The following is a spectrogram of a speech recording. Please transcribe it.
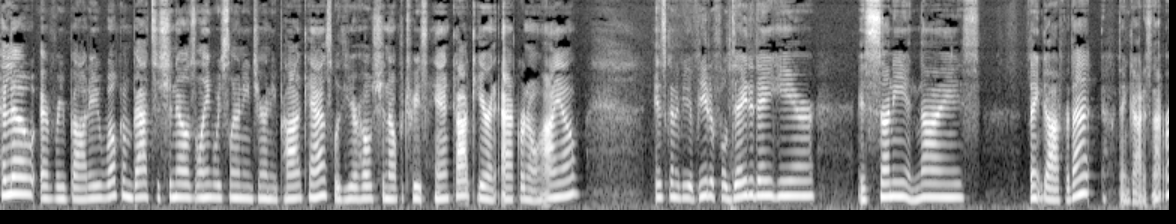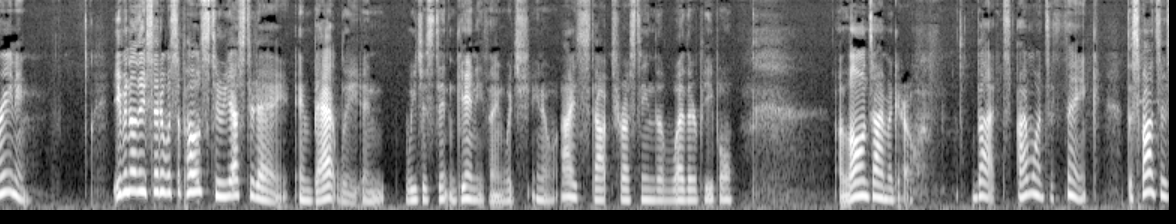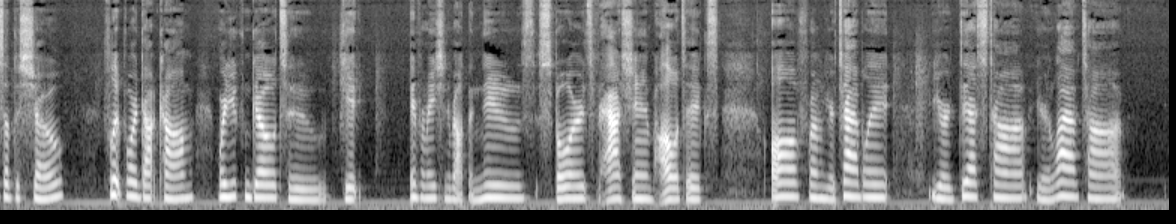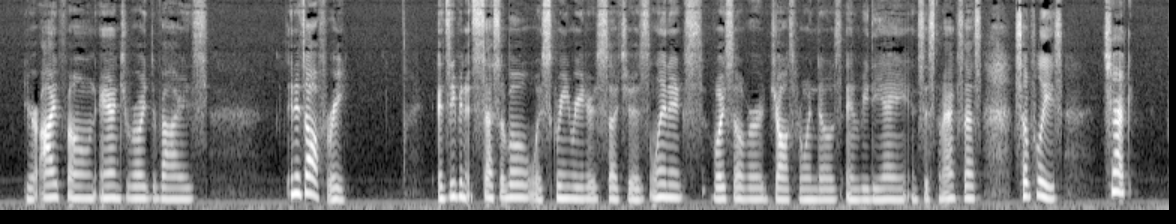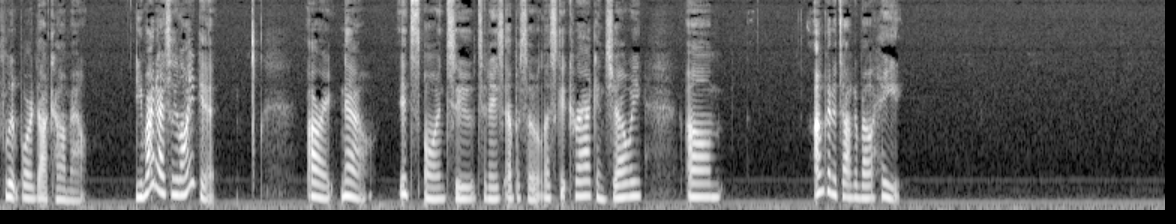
Hello, everybody. Welcome back to Chanel's Language Learning Journey podcast with your host, Chanel Patrice Hancock, here in Akron, Ohio. It's going to be a beautiful day today here. It's sunny and nice. Thank God for that. Thank God it's not raining. Even though they said it was supposed to yesterday and badly, and we just didn't get anything, which, you know, I stopped trusting the weather people a long time ago. But I want to thank the sponsors of the show, Flipboard.com, where you can go to get information about the news, sports, fashion, politics, all from your tablet, your desktop, your laptop, your iPhone, Android device, and it's all free. It's even accessible with screen readers such as Linux, VoiceOver, JAWS for Windows, NVDA, and System Access. So please check Flipboard.com out. You might actually like it. All right, now it's on to today's episode. Let's get cracking, shall we? Um, I'm going to talk about hate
